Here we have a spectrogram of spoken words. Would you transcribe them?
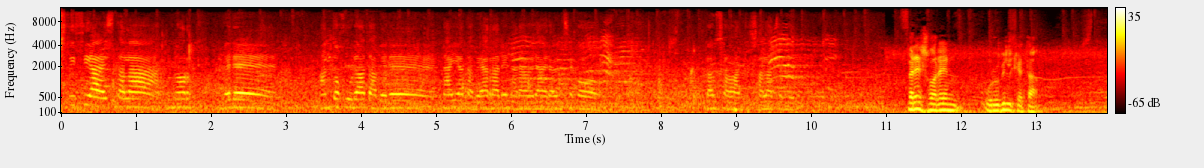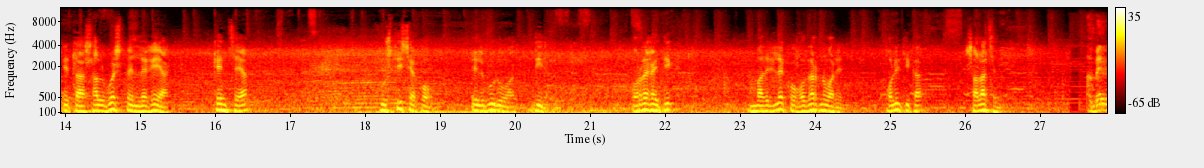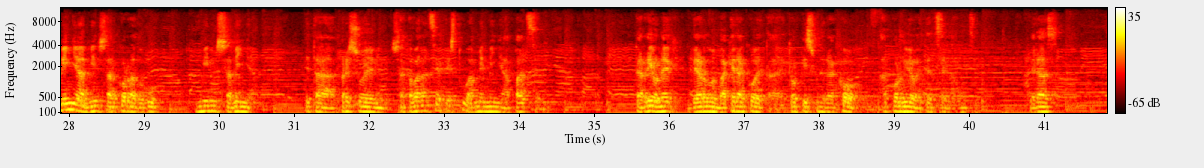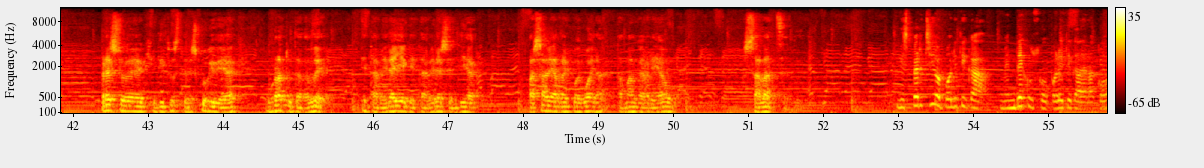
justizia ez dela nor bere antojura eta bere nahia eta beharraren arabera erabiltzeko gauza bat salatzen dugu. Presoaren hurbilketa eta salbuespen legeak kentzea justiziako helburuak dira. Horregaitik, Madrileko gobernuaren politika salatzen du. Hemen mina min sarkorra dugu, min samina, eta presoen sakabaratzeak ez du mina apaltzen. Herri honek behar duen bakerako eta etorkizunerako akordioa betetzen laguntzen. Beraz, presoek dituzten eskubideak urratuta daude, eta beraiek eta bere sendiak pasabeharreko egoera tamalgarri hau salatzen. Dispertsio politika mendekuzko politika delako,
